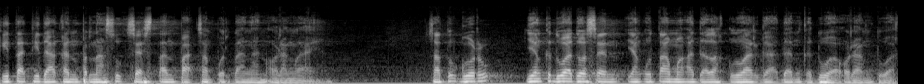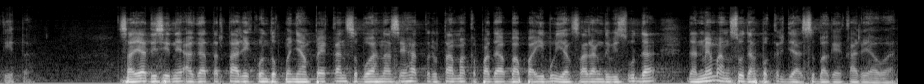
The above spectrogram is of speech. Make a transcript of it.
kita tidak akan pernah sukses tanpa campur tangan orang lain. Satu guru, yang kedua dosen, yang utama adalah keluarga dan kedua orang tua kita. Saya di sini agak tertarik untuk menyampaikan sebuah nasihat terutama kepada Bapak Ibu yang sekarang di wisuda dan memang sudah bekerja sebagai karyawan.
